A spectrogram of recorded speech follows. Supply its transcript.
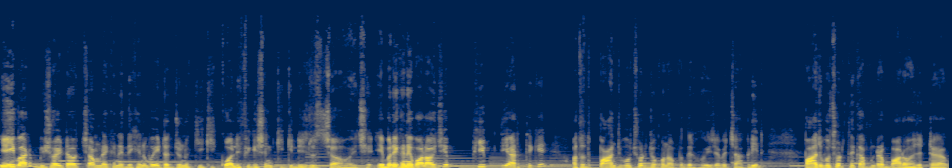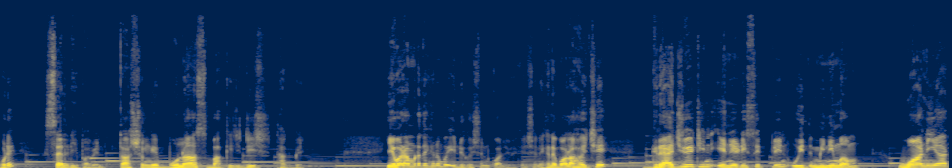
এইবার বিষয়টা হচ্ছে আমরা এখানে দেখে নেব এটার জন্য কী কী কোয়ালিফিকেশন কী কী ডিটেলস চাওয়া হয়েছে। এবার এখানে বলা হয়েছে ফিফথ ইয়ার থেকে, অর্থাৎ পাঁচ বছর যখন আপনাদের হয়ে যাবে চাকরির, পাঁচ বছর থেকে আপনারা বারো হাজার টাকা করে স্যালারি পাবেন। তার সঙ্গে বোনাস, বাকি জিনিস থাকবে। এবার আমরা দেখে নেব এডুকেশন কোয়ালিফিকেশন এখানে বলা হয়েছে graduate in any discipline with minimum one year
